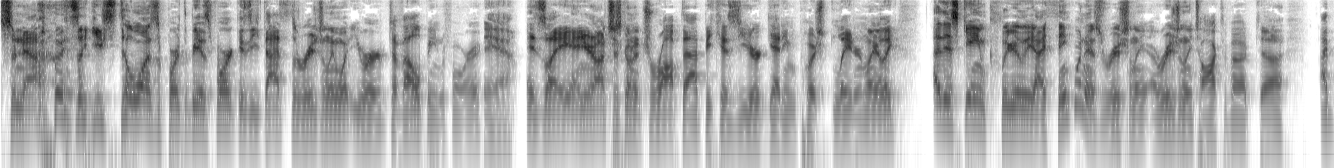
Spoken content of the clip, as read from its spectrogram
So now it's like you still want to support the PS4 because that's originally what you were developing for. Yeah, it's like, and you're not just going to drop that because you're getting pushed later and later. Like this game clearly, I think when it was originally originally talked about, uh, I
